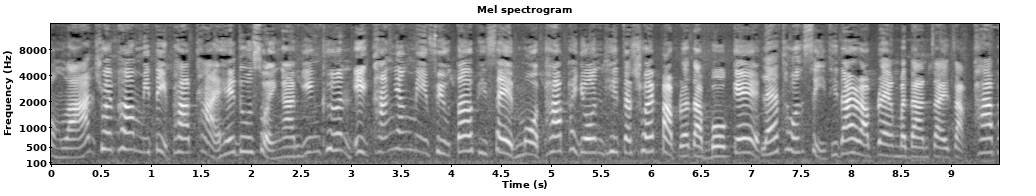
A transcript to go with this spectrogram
2 ล้าน ช่วยเพิ่มมิติภาพถ่ายให้ดูสวยงามยิ่งขึ้น อีกทั้งยังมีฟิลเตอร์พิเศษโหมดภาพยนตร์ที่จะช่วยปรับระดับ bokeh และโทนสีที่ได้รับแรงบันดาลใจจากภาพ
